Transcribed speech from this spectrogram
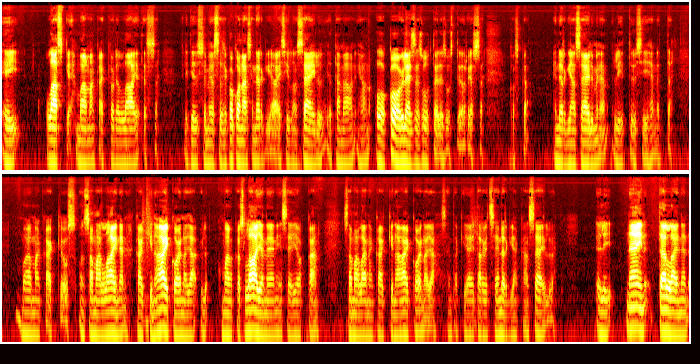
ei laske maailmankaikkeuden laajetessa. Eli tietysti mielessä se kokonaisenergia ei silloin säily, ja tämä on ihan ok yleisessä suhteellisuusteoriassa, koska energian säilyminen liittyy siihen, että maailmankaikkeus on samanlainen kaikkina aikoina, ja kun maailmankaikkeus laajenee, niin se ei olekaan samanlainen kaikkina aikoina, ja sen takia ei tarvitse energian kanssa säilyä. Eli näin tällainen,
